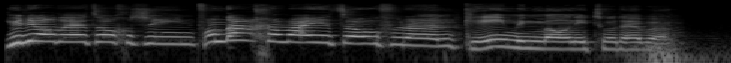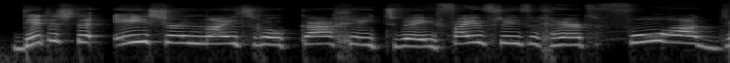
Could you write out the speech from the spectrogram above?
Jullie hadden het al gezien. Vandaag gaan wij het over een gaming monitor hebben. Dit is de Acer Nitro KG2 75 Hz Full HD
